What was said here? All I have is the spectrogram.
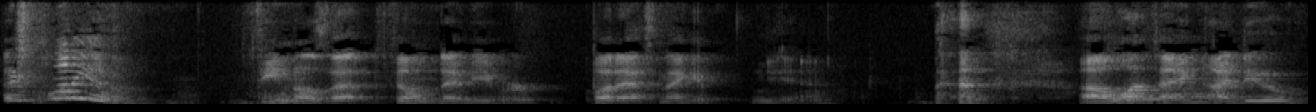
There's plenty of females that film debut were butt ass naked. yeah. Uh, one thing I do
